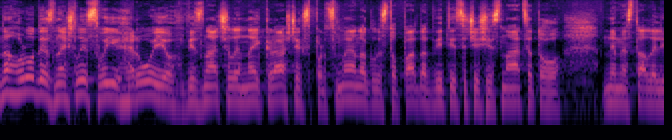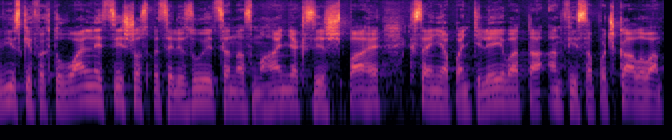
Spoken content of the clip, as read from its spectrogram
Нагороди знайшли своїх героїв, відзначили найкращих спортсменок листопада 2016-го. Ними стали львівські фехтувальниці, що спеціалізуються на змаганнях зі шпаги Ксенія Пантілеєва та Анфіса Почкалова.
